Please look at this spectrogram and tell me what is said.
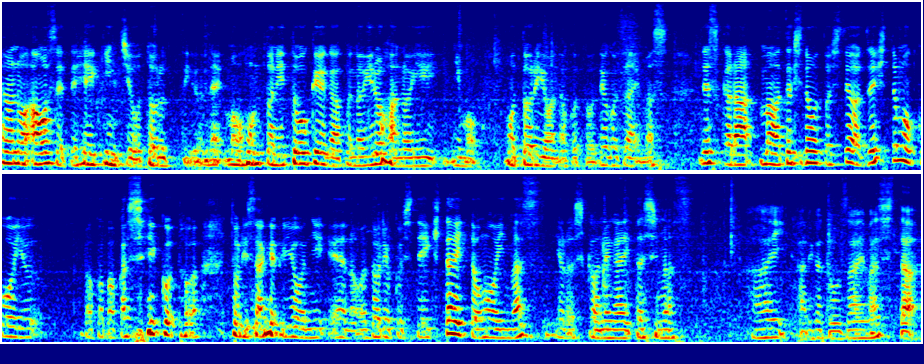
あの合わせて平均値を取るっていうねもう本当に統計学のいろはの意にももとるようなことでございます。ですから、まあ、私どもとしては是非ともこういうバカバカしいことは取り下げるようにあの努力していきたいと思います。よろしくお願いいたします。はいありがとうございました。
